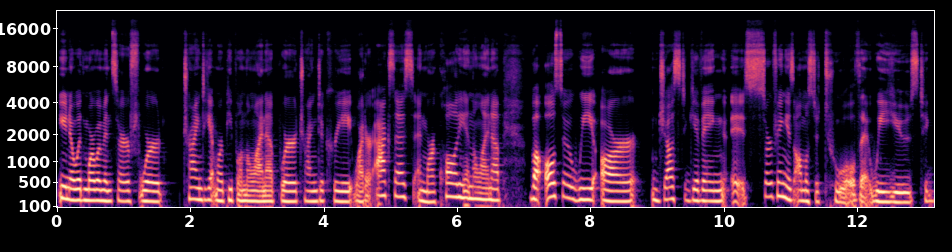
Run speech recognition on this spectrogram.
you know with more women surf we're trying to get more people in the lineup we're trying to create wider access and more quality in the lineup but also we are just giving surfing is almost a tool that we use to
